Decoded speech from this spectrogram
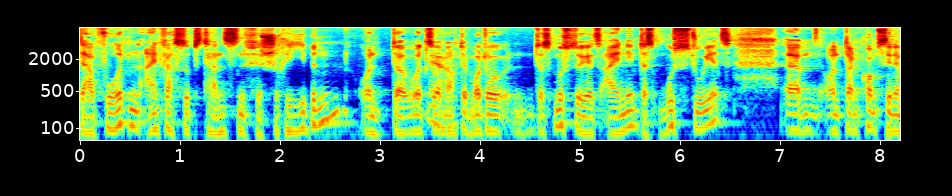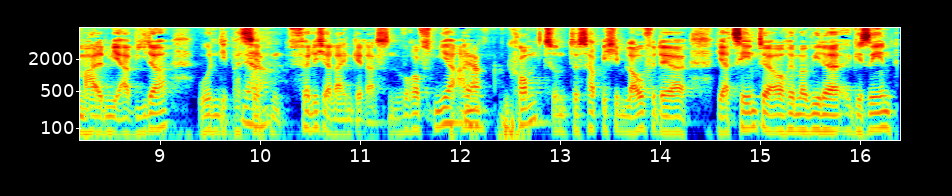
da wurden einfach Substanzen verschrieben und da wurde so ja. nach dem Motto, das musst du jetzt einnehmen, das musst du jetzt. Ähm, und dann kommst du in einem halben Jahr wieder, wurden die Patienten ja. völlig allein gelassen. Worauf es mir ja. ankommt, und das habe ich im Laufe der Jahrzehnte auch immer wieder gesehen,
